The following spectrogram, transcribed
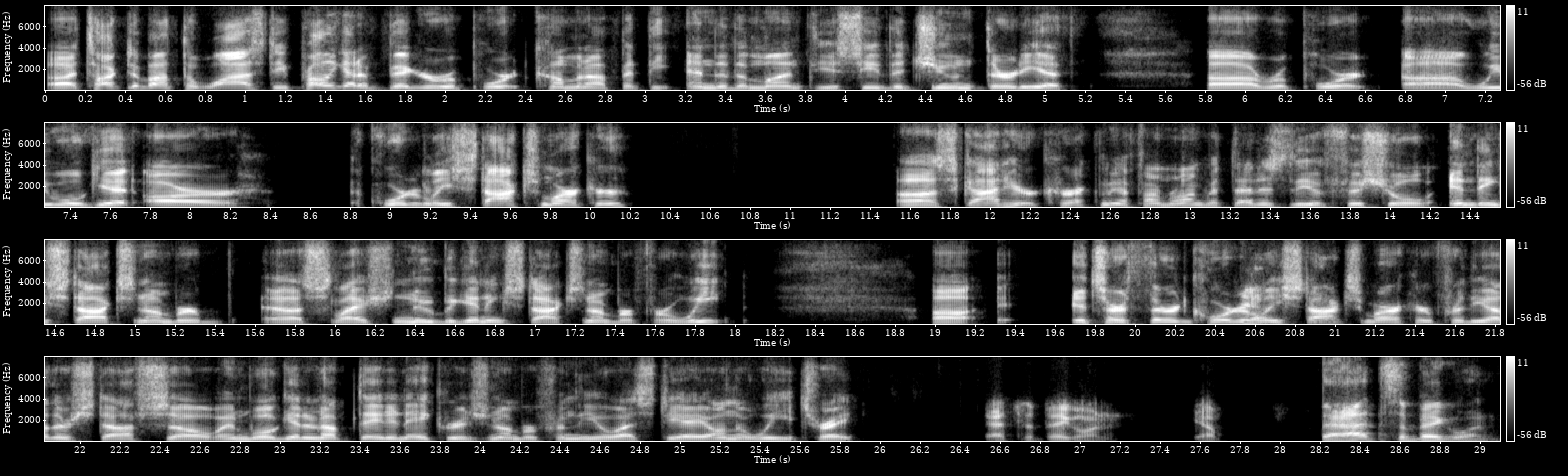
uh, I talked about the WASDE. Probably got a bigger report coming up at the end of the month. You see the June 30th uh, report. Uh, we will get our quarterly stocks marker. Uh, Scott here, correct me if I'm wrong, but that is the official ending stocks number uh, slash new beginning stocks number for wheat. Uh, it's our third quarterly yep. stocks marker for the other stuff. So, and we'll get an updated acreage number from the USDA on the wheats, right? That's a big one. Yep. That's a big one.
